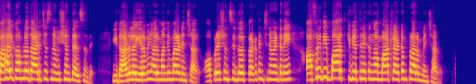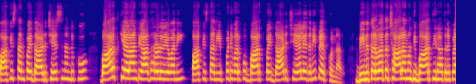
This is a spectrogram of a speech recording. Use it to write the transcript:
పహల్గామ్లో దాడి చేసిన విషయం తెలిసిందే. ఈ దాడిలో ఇరవై ఆరు మంది మరణించారు. ఆపరేషన్ సింధూర్ ప్రకటించిన వెంటనే అఫ్రిది భారత్కి వ్యతిరేకంగా మాట్లాడటం ప్రారంభించాడు. పాకిస్తాన్ పై దాడి చేసినందుకు భారత్కి ఎలాంటి ఆధారాలు లేవని పాకిస్తాన్ ఇప్పటి వరకు భారత్ పై దాడి చేయలేదని పేర్కొన్నారు. దీని తర్వాత చాలా మంది భారతీయులు అతనిపై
